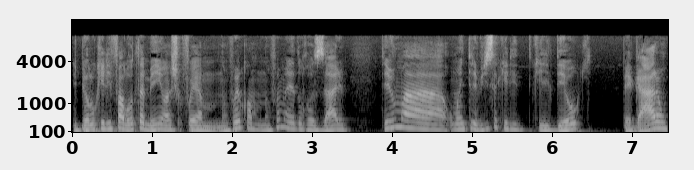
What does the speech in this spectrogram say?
E pelo que ele falou também, eu acho que foi a. Não foi como. Não foi a Maria do Rosário. Teve uma, uma entrevista que ele, que ele deu, que pegaram,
